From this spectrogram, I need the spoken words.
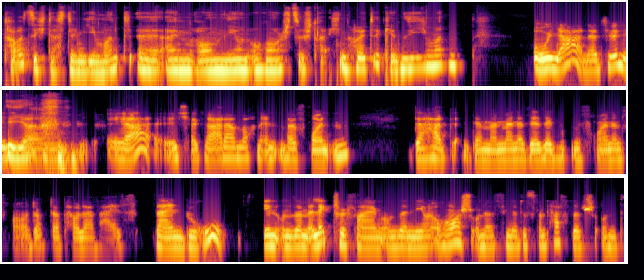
Traut sich das denn jemand, äh, einen Raum neon-orange zu streichen heute? Kennen Sie jemanden? Oh ja, natürlich. Ja, ähm, ja ich war gerade am Wochenende bei Freunden. Da hat der Mann meiner sehr, sehr guten Freundin, Frau Dr. Paula Weiß, sein Büro in unserem Electrifying, unser Neon Orange und er findet es fantastisch und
